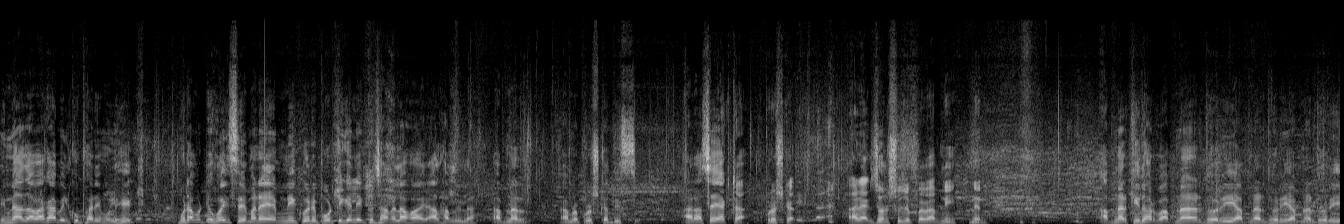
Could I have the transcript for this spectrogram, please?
ইন্না জাবাখা বিল কুফারি মুলহিক। মোটামুটি হয়েছে মানে এমনি করে পড়তে গেলে একটু ঝামেলা হয়, আলহামদুলিল্লাহ। আপনার আমরা পুরস্কার দিচ্ছি। আর আছে একটা পুরস্কার। আর একজন সুযোগ পাবে, আপনি নেন। আপনার কি ধরবো আপনার ধরি আপনার ধরি আপনার ধরি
